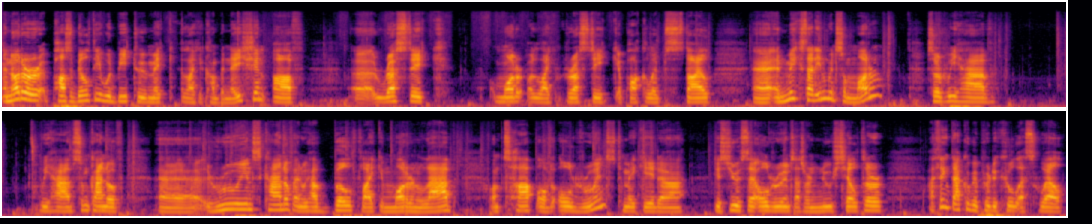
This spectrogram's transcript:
Another possibility would be to make like a combination of uh, rustic, modern, like rustic apocalypse style, uh, and mix that in with some modern, so that we have we have some kind of uh, ruins kind of and we have built like a modern lab on top of the old ruins to make it uh, just use the old ruins as our new shelter. I think that could be pretty cool as well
